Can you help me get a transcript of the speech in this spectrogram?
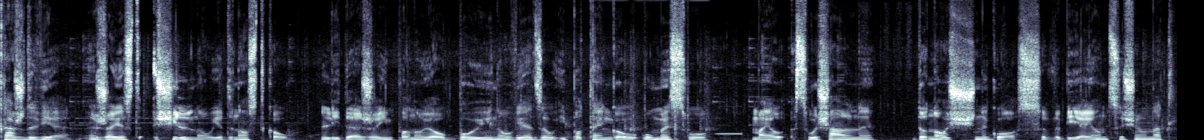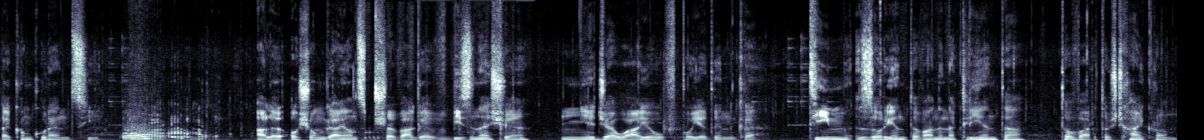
Każdy wie, że jest silną jednostką. Liderzy imponują bujną wiedzą i potęgą umysłu. Mają słyszalny, donośny głos wybijający się na tle konkurencji. Ale osiągając przewagę w biznesie, nie działają w pojedynkę. Team zorientowany na klienta to wartość Hycron,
